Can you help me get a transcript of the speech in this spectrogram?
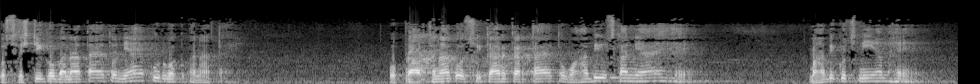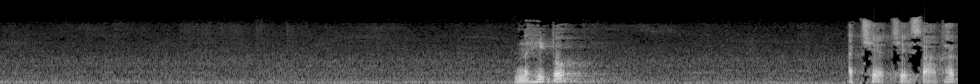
वो सृष्टि को बनाता है तो न्यायपूर्वक बनाता है। वो प्रार्थना को स्वीकार करता है तो वहाँ भी उसका न्याय है। वहाँ भी कुछ नियम है। नहीं तो अच्छे अच्छे साधक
